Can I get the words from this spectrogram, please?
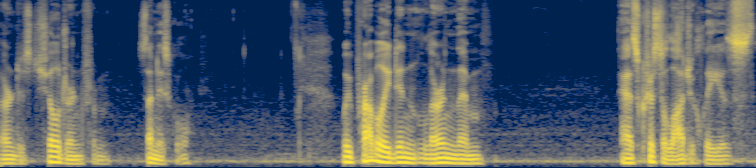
learned as children from Sunday school, we probably didn't learn them as Christologically as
